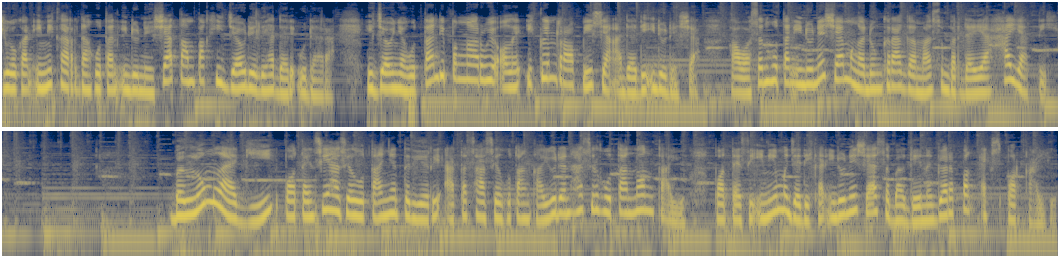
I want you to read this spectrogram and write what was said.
Julukan ini karena hutan Indonesia tampak hijau dilihat dari udara. Hijaunya hutan dipengaruhi oleh iklim tropis yang ada di Indonesia. Kawasan hutan Indonesia mengandung keragaman sumber daya hayati. Belum lagi potensi hasil hutannya terdiri atas hasil hutan kayu dan hasil hutan non-kayu. Potensi ini menjadikan Indonesia sebagai negara pengekspor kayu.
